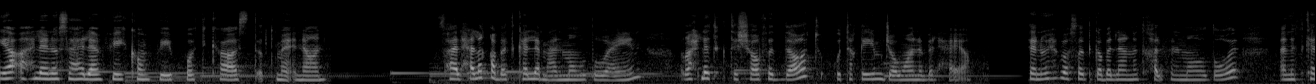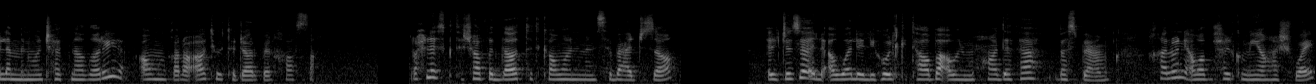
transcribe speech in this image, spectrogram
يا أهلا وسهلا فيكم في بودكاست اطمئنان. في هالحلقة بتكلم عن موضوعين رحلة اكتشاف الذات وتقييم جوانب الحياة. تنويه بسيط قبل لا ندخل في الموضوع أنا أتكلم من وجهة نظري أو من قراءاتي وتجاربي الخاصة. رحلة اكتشاف الذات تتكون من سبع أجزاء. الجزء الأول اللي هو الكتابة أو المحادثة بس بعمق. خلوني أوضح لكم إياها شوي.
